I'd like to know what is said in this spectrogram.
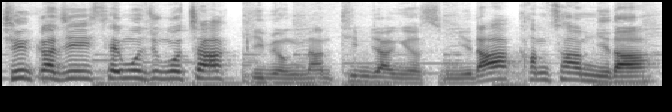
지금까지 세무중고차 김영남 팀장이었습니다. 감사합니다.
